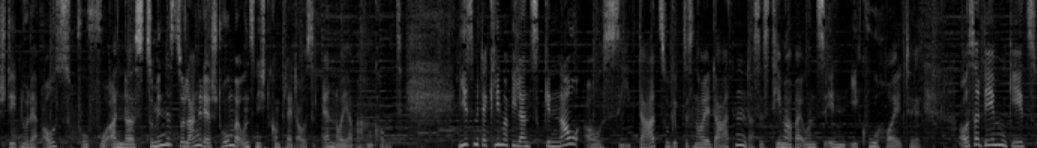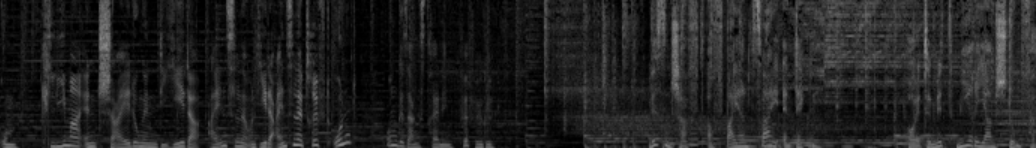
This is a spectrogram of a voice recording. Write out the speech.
steht nur der Auspuff woanders, zumindest solange der Strom bei uns nicht komplett aus Erneuerbaren kommt. Wie es mit der Klimabilanz genau aussieht, dazu gibt es neue Daten. Das ist Thema bei uns in IQ heute. Außerdem geht es um Klimaentscheidungen, die jeder Einzelne und jede Einzelne trifft und um Gesangstraining für Vögel. Wissenschaft auf Bayern 2 entdecken. Heute mit Miriam Stumpfe.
